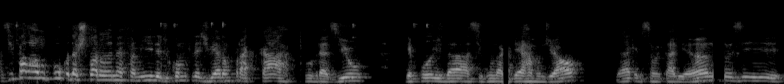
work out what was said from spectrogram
assim, falar um pouco da história da minha família, de como que eles vieram para cá, para o Brasil, depois da Segunda Guerra Mundial, né, que eles são italianos, e,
